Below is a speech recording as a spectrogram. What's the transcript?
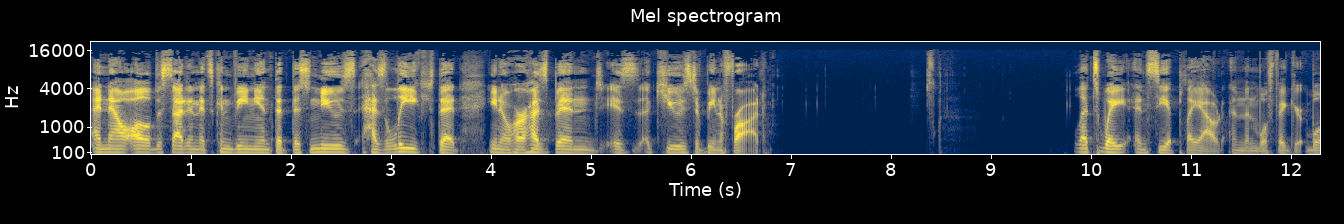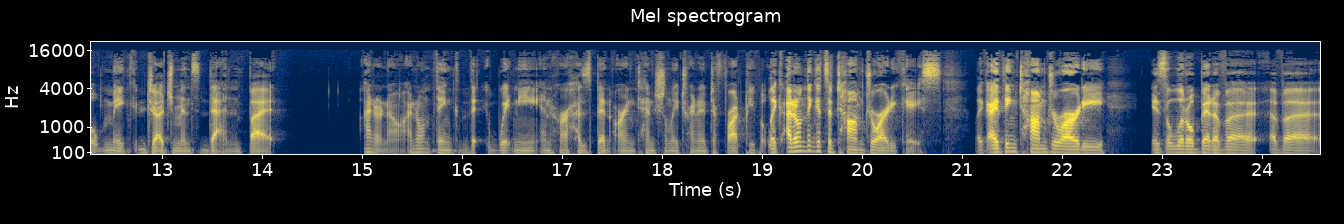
And now all of a sudden it's convenient that this news has leaked that, you know, her husband is accused of being a fraud. Let's wait and see it play out and then we'll figure, we'll make judgments then. But I don't know. I don't think that Whitney and her husband are intentionally trying to defraud people. Like, I don't think it's a Tom Girardi case. Like I think Tom Girardi is a little bit of a of a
